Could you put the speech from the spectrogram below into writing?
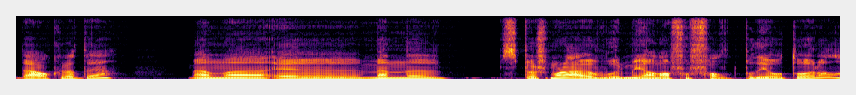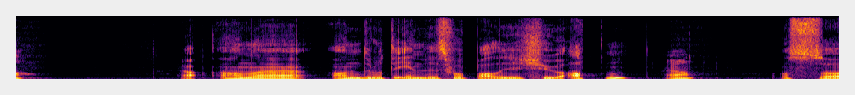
det er akkurat det. Men, men spørsmålet er jo hvor mye han har forfalt på de åtte åra. da. Ja, han, eh, han dro til indisk fotball i 2018. Ja. Og så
